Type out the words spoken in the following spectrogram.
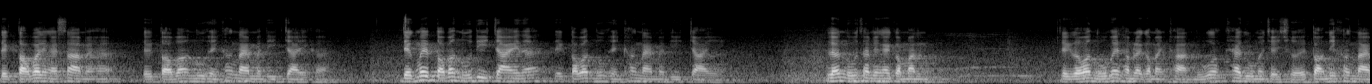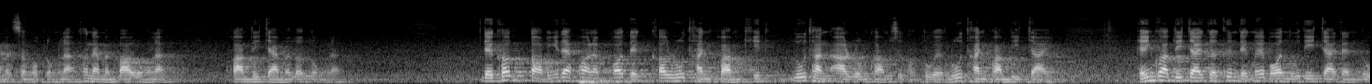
เด็กตอบว่ายังไงทราบไหมฮะเด็กตอบว่าหนูเห็นข้างในมันดีใจค่ะ เด็กไม่ตอบว่าหนูดีใจนะเด็กตอบว่าหนูเห็นข้างในมันดีใจ แล้วหนูทำยังไงกับมัน เด็กแต่ว่าหนูไม่ทำอะไรกับมันขาดหนูก็แค่ดูมันเฉยๆตอนนี้ข้างในมันสงบลงแล้ว ข้างในมันเบาลงแล้วความดีใจมันลดลงแล้วเด็กเขาตอบอย่างนี้ได้เพราะแล้วเพราะเด็กเขารู้ทันความคิด รู้ทันอารมณ์ความรู้สึกของตัวเองรู้ทันความดีใจ เห็นความดีใจเกิดขึ้นเด็กไม่ได้บอกว่าหนูดีใจ แต่หนู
